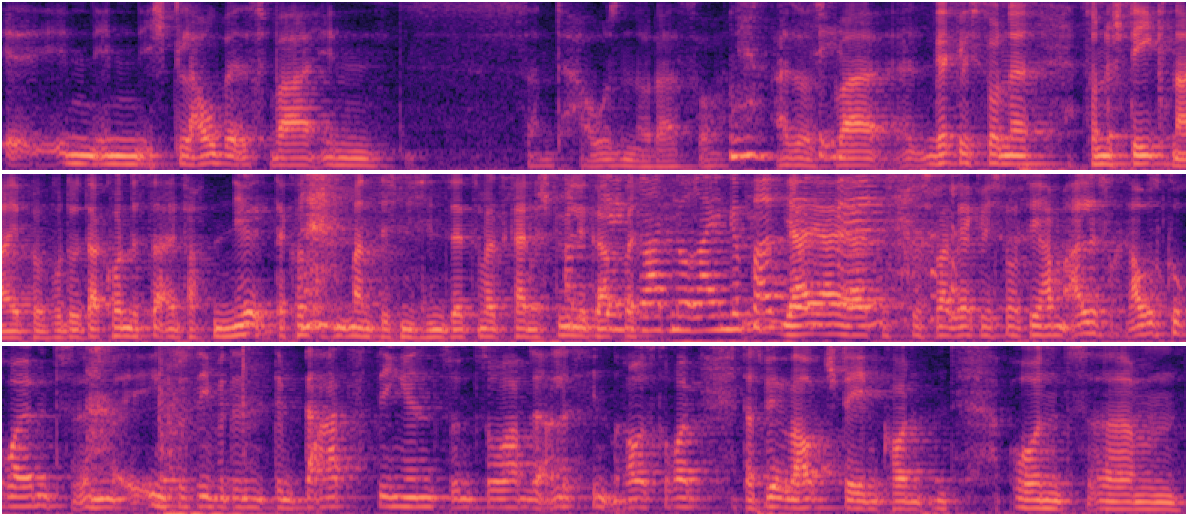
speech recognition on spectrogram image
in, in, ich glaube, es war in Sandhausen oder so. Also es war wirklich so eine, so eine Stehkneipe, wo du, da konntest du einfach, nie, da konnte man sich nicht hinsetzen, weil es keine Stühle Habt gab. gerade nur reingepasst. Ja, ja, ja, das, das, war wirklich so. Die haben alles rausgeräumt, ähm, inklusive dem, dem Darts-Dingens und so haben sie alles hinten rausgeräumt, dass wir überhaupt stehen konnten. Und, ähm,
